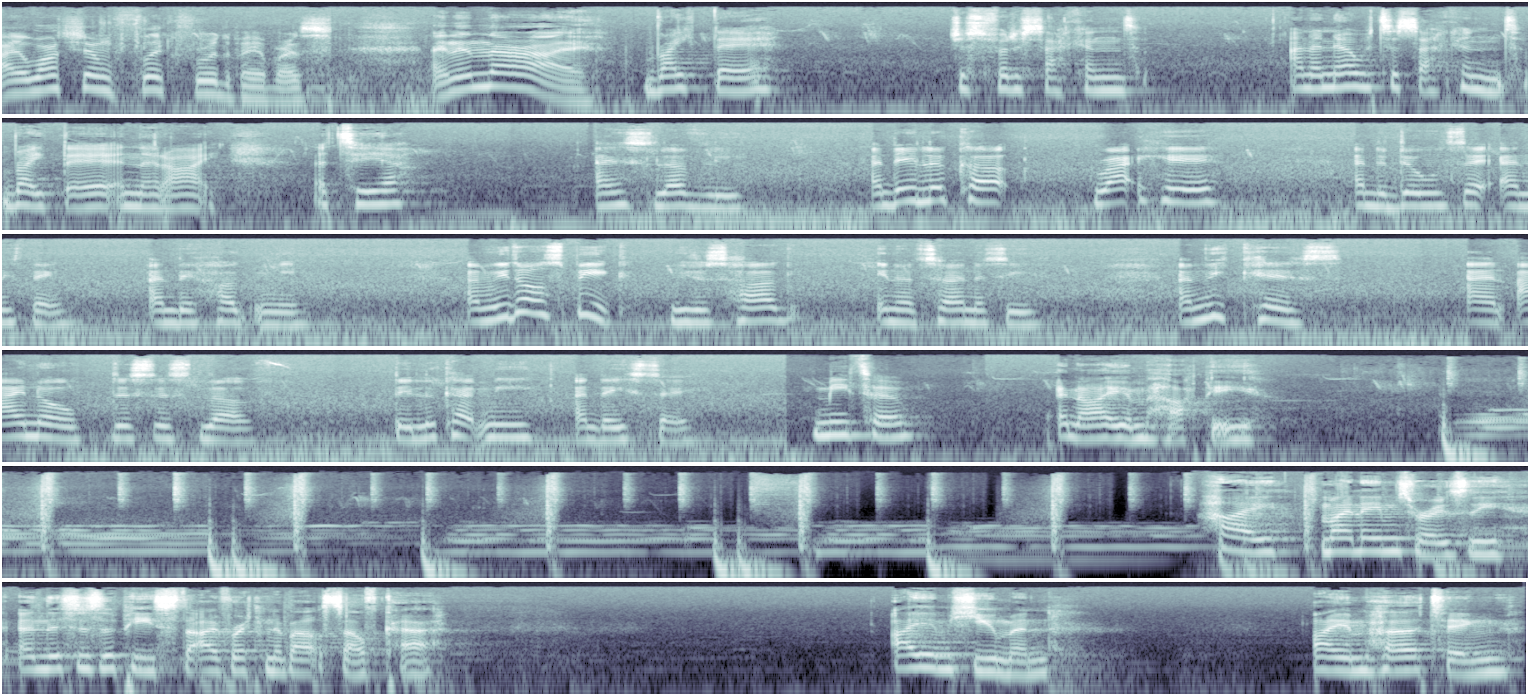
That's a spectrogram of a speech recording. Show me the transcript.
I watch them flick through the papers, and in their eye, Right there, just for a second. And I know it's a second, right there in their eye. A tear. And it's lovely. And they look up right here and they don't say anything. And they hug me. And we don't speak, we just hug in eternity. And we kiss. And I know this is love. They look at me and they say, Me too. And I am happy. Hi, my name's Rosie, and this is a piece that I've written about self care. I am human. I am hurting.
